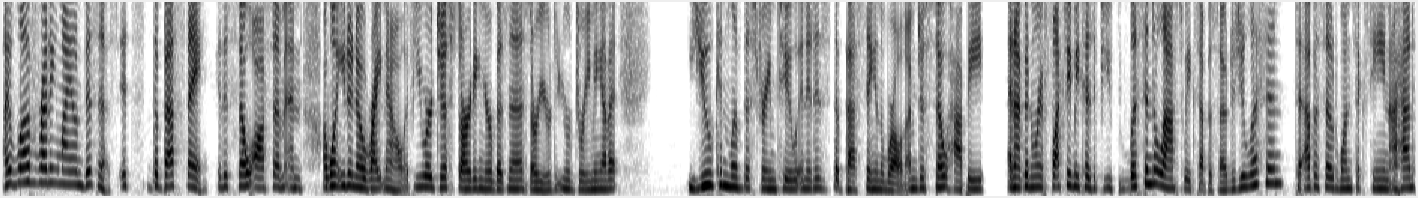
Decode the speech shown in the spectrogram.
I love running my own business. It's the best thing. It is so awesome. And I want you to know right now, if you are just starting your business or you're, you're dreaming of it, you can live this dream too. And it is the best thing in the world. I'm just so happy and I've been reflecting because if you've listened to last week's episode, did you listen to episode 116? I had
